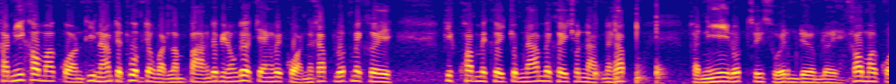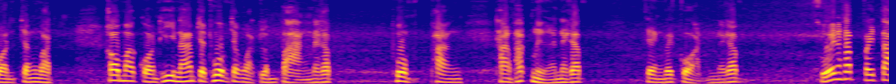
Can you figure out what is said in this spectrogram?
คันนี้เข้ามาก่อนที่น้ำจะท่วมจังหวัดลำปางด้วยพี่น้องเลือกแจ้งไว้ก่อนนะครับรถไม่เคยพลิกคว่ำไม่เคยจมน้ำไม่เคยชนหนักนะครับคันนี้รถสวยๆเดิมๆเลย เข้ามาก่อนจังหวัด เข้ามาก่อนที่น้ำจะท่วมจังหวัดลำปางนะครับท่วมพังทางภาคเหนือนะครับแจ้งไว้ก่อนนะครับ สวยนะครับไฟตา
